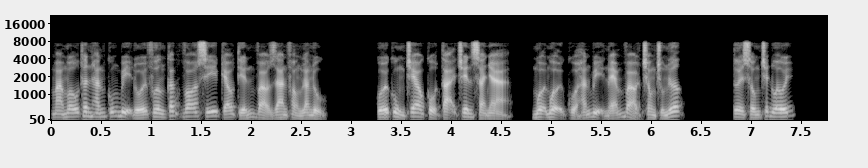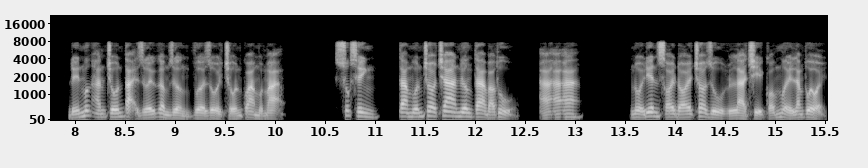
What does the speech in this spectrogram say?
mà mẫu thân hắn cũng bị đối phương các võ sĩ kéo tiến vào gian phòng lan đục. Cuối cùng treo cổ tại trên xà nhà mội mội của hắn bị ném vào trong trúng nước. Tươi sống chết đuối. Đến mức hắn trốn tại dưới gầm giường vừa rồi trốn qua một mạng. Xuất sinh, ta muốn cho cha nương ta báo thủ. A a a. Nội điên sói đói cho dù là chỉ có mười lăm tuổi,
